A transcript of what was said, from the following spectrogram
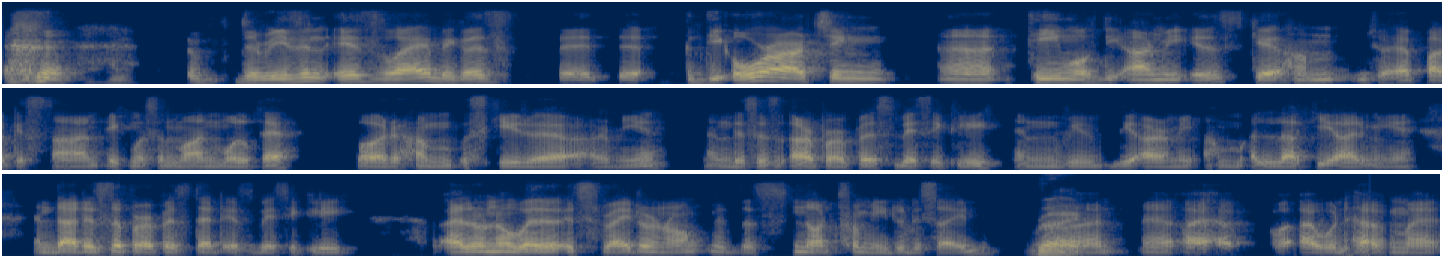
the reason is why because the overarching theme of the army is कि हम जो है पाकिस्तान एक मुसलमान मुल्क है और हम उसकी जो है आर्मी है एंड दिस इज आर पर्पस बेसिकली एंड वी द आर्मी हम अल्लाह की आर्मी है एंड दैट इज द पर्पस दैट इज बेसिकली I don't know whether it's right or wrong. That's not for me to decide. Right. Uh, I have, I would have my,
